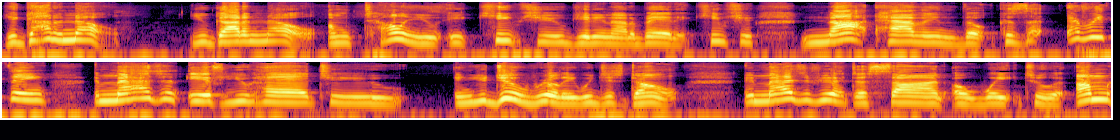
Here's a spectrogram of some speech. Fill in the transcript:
You got to know. You got to know. I'm telling you, it keeps you getting out of bed. It keeps you not having the, because everything, imagine if you had to and you do really we just don't. Imagine if you had to assign a weight to it. I'm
